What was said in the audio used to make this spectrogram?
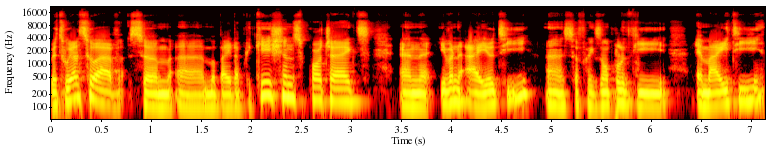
But we also have some uh, mobile applications projects and even IoT. Uh, so, for example, the MIT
